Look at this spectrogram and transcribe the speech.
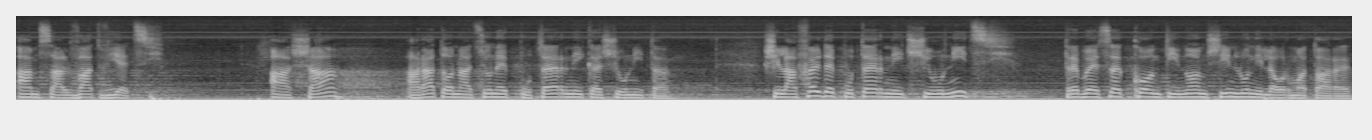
am salvat vieți. Așa arată o națiune puternică și unită. Și la fel de puternici și uniți trebuie să continuăm și în lunile următoare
